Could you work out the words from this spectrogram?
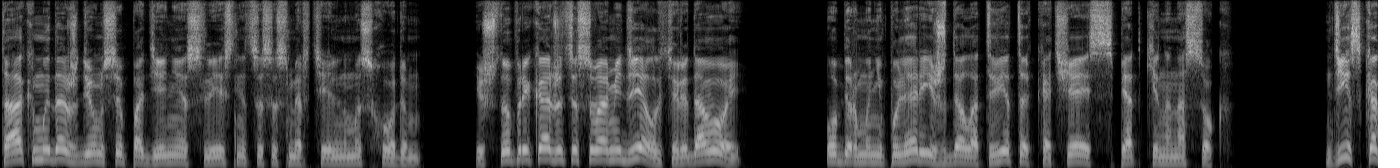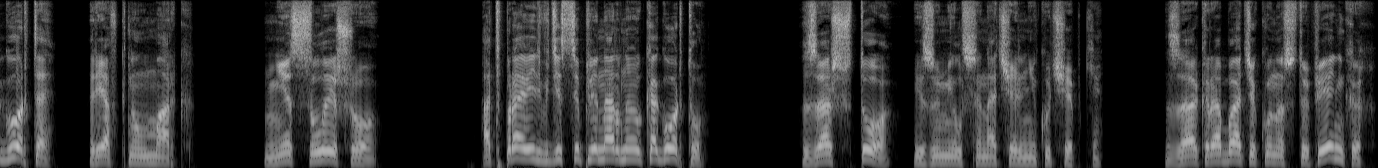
Так мы дождемся падения с лестницы со смертельным исходом. И что прикажете с вами делать, рядовой?» Оберманипулярий ждал ответа, качаясь с пятки на носок. «Диск Агорта!» — рявкнул Марк. «Не слышу!» «Отправить в дисциплинарную когорту!» «За что?» — изумился начальник учебки. «За акробатику на ступеньках?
